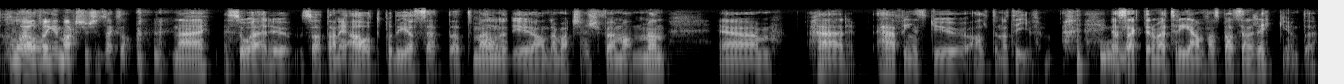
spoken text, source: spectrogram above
han har i alla fall ingen match i 26 Nej, så är det ju. Så att han är out på det sättet. Men Ja. det är ju andra matchen 25 man. Men ehm, här, här finns det ju alternativ. Jag har sagt att de här tre anfallsplatserna räcker ju inte.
